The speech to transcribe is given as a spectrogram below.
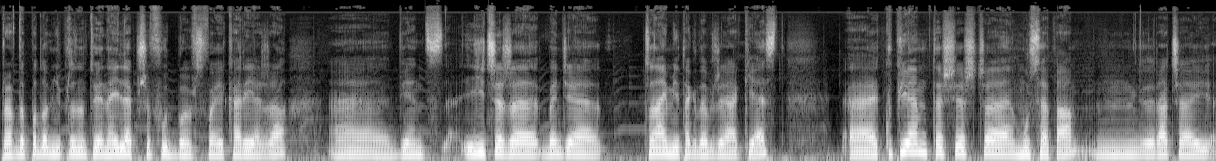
prawdopodobnie prezentuje najlepszy futbol w swojej karierze, e, więc liczę, że będzie co najmniej tak dobrze jak jest. E, kupiłem też jeszcze Museta, mm, raczej e,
